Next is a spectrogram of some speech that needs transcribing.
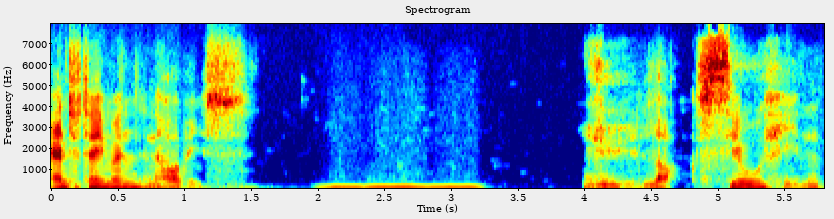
Entertainment and hobbies. 娛樂消遣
